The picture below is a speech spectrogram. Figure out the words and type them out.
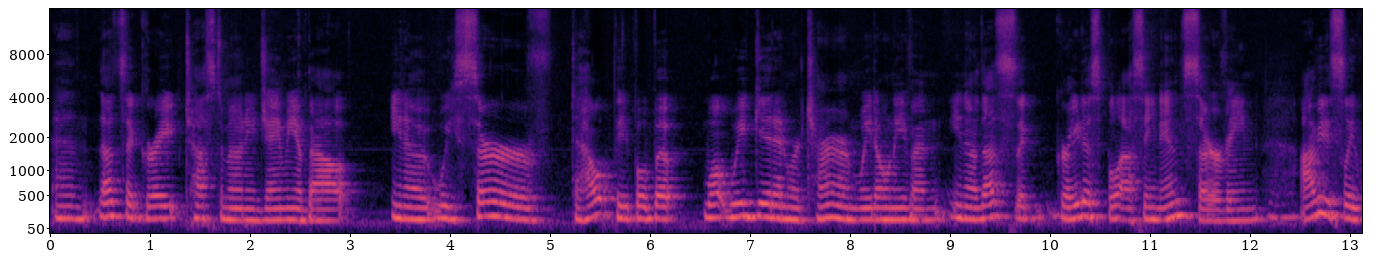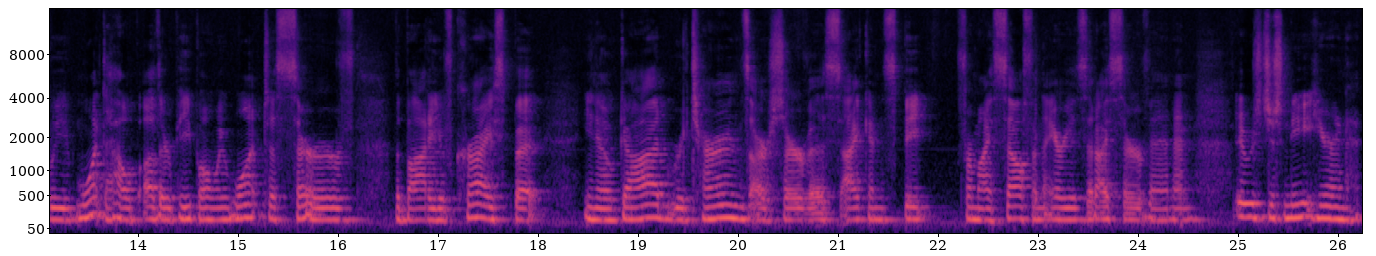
And that's a great testimony, Jamie, about, you know, we serve to help people, but what we get in return, we don't even, you know, that's the greatest blessing in serving. Mm-hmm. Obviously, we want to help other people and we want to serve the body of Christ, but, you know, God returns our service. I can speak for myself in the areas that I serve in. And it was just neat hearing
